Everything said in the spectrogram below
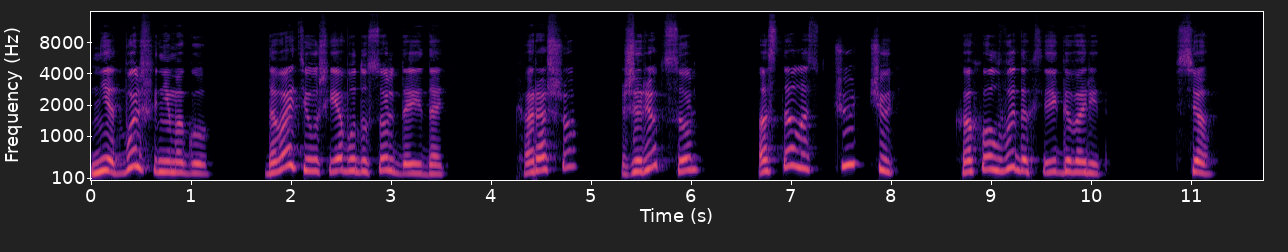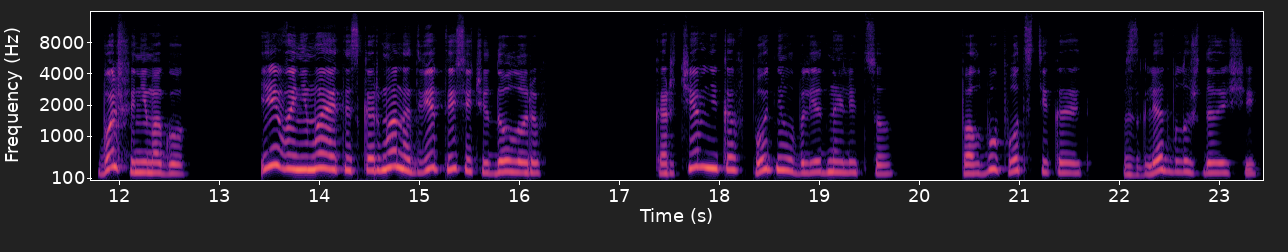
«Нет, больше не могу. Давайте уж я буду соль доедать». Хорошо, жрет соль. Осталось чуть-чуть. Хохол выдохся и говорит, «Все, больше не могу». И вынимает из кармана две тысячи долларов. Корчевников поднял бледное лицо. По лбу пот стекает, взгляд блуждающий,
